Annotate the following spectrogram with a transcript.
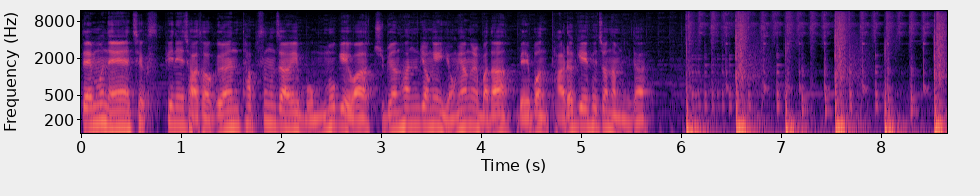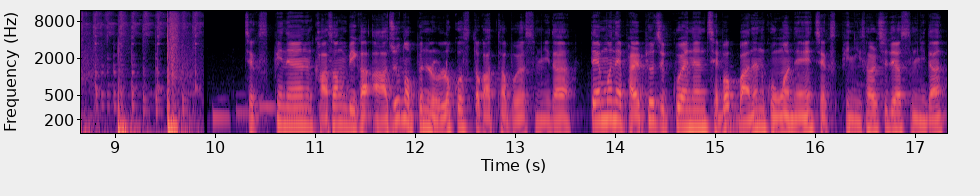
때문에 잭스핀의 좌석은 탑승자의 몸무게와 주변 환경에 영향을 받아 매번 다르게 회전합니다. 잭스핀은 가성비가 아주 높은 롤러코스터 같아 보였습니다. 때문에 발표 직후에는 제법 많은 공원에 잭스핀이 설치되었습니다.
